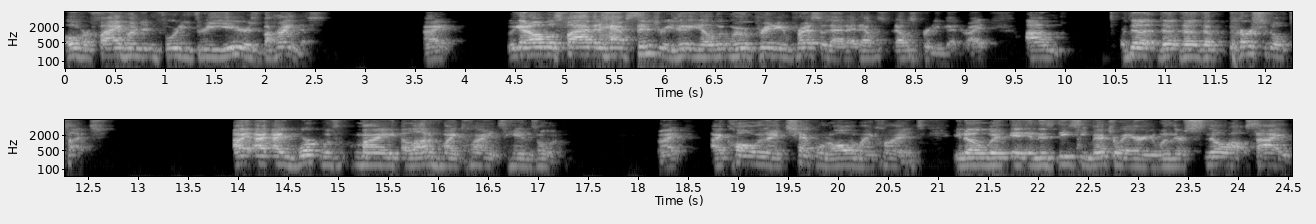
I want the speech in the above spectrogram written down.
over 543 years behind us, right? We got almost five and a half centuries. You know, we, were pretty impressed with that. That was that was pretty good, right? Um, the, the the the personal touch. I, I, work with my a lot of my clients hands on, right? I call and I check on all of my clients. You know, in, in this DC metro area, when there's snow outside,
